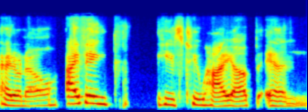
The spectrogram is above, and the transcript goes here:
I don't know. I think he's too high up and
